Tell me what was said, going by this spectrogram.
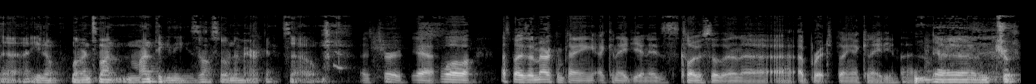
Uh, you know, Lawrence Mont- Montaigne is also an American. So, That's true. Yeah. Well, I suppose an American playing a Canadian is closer than a, a, Brit playing a Canadian. Um, true.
